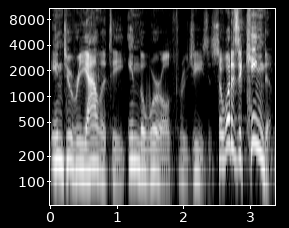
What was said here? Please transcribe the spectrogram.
into reality in the world through Jesus. So, what is a kingdom?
